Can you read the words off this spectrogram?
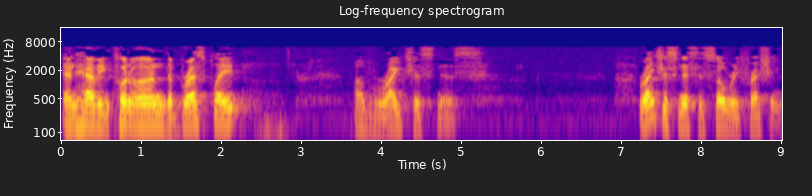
and having put on the breastplate of righteousness. Righteousness is so refreshing.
